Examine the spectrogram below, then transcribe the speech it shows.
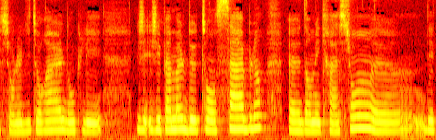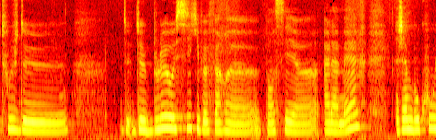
sur le littoral. Donc les, j'ai pas mal de tons sable dans mes créations, des touches de, de, bleu aussi qui peuvent faire penser à la mer. J'aime beaucoup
